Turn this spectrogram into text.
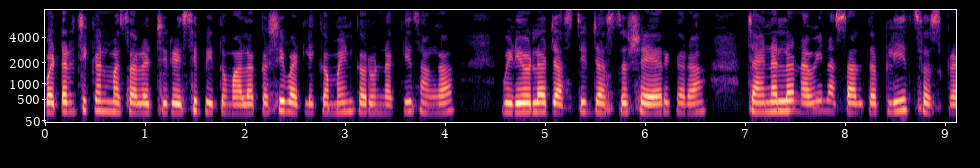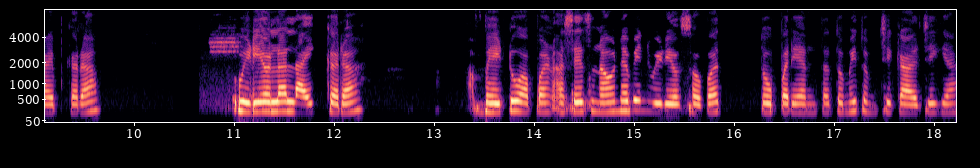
बटर चिकन मसाल्याची रेसिपी तुम्हाला कशी वाटली कमेंट करून नक्की सांगा. व्हिडिओला जास्तीत जास्त शेअर करा. चॅनलला नवीन असाल तर प्लीज सबस्क्राईब करा. व्हिडिओला लाईक करा. भेटू आपण असेच नवनवीन व्हिडिओसोबत तोपर्यंत तुम्ही तुमची काळजी घ्या.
